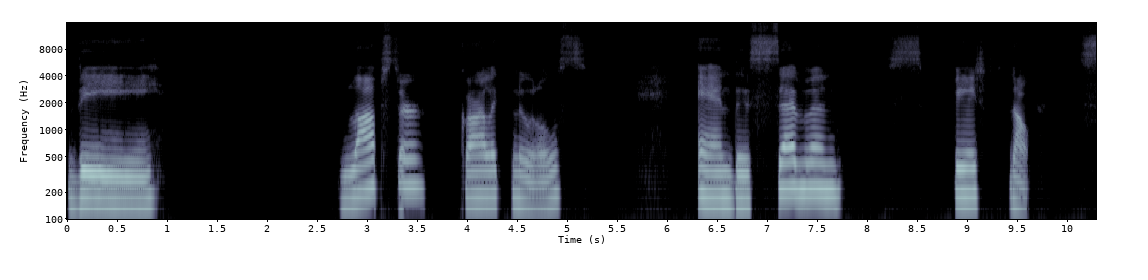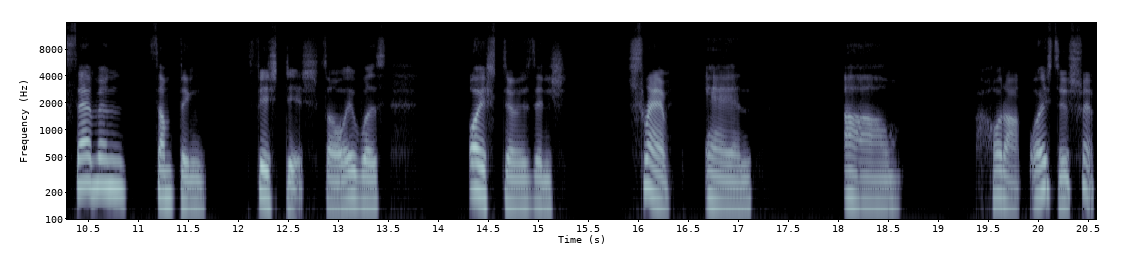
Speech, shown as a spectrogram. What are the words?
the lobster garlic noodles, and the seven fish, no, seven something fish dish. So it was oysters and sh- shrimp and um hold on, oysters, shrimp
